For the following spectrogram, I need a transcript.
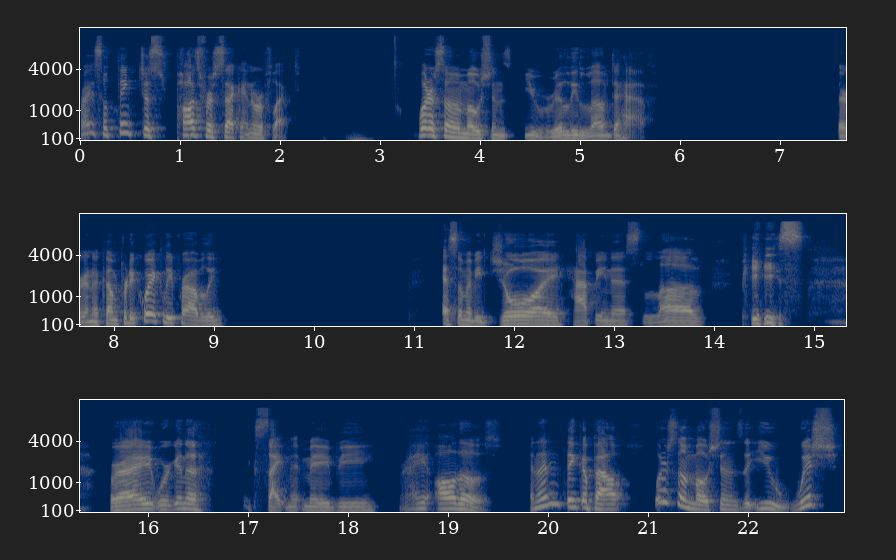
right? So think, just pause for a second and reflect. What are some emotions you really love to have? They're going to come pretty quickly, probably. Yeah, so maybe joy, happiness, love, peace, right? We're going to, excitement, maybe, right? All those. And then think about what are some emotions that you wish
